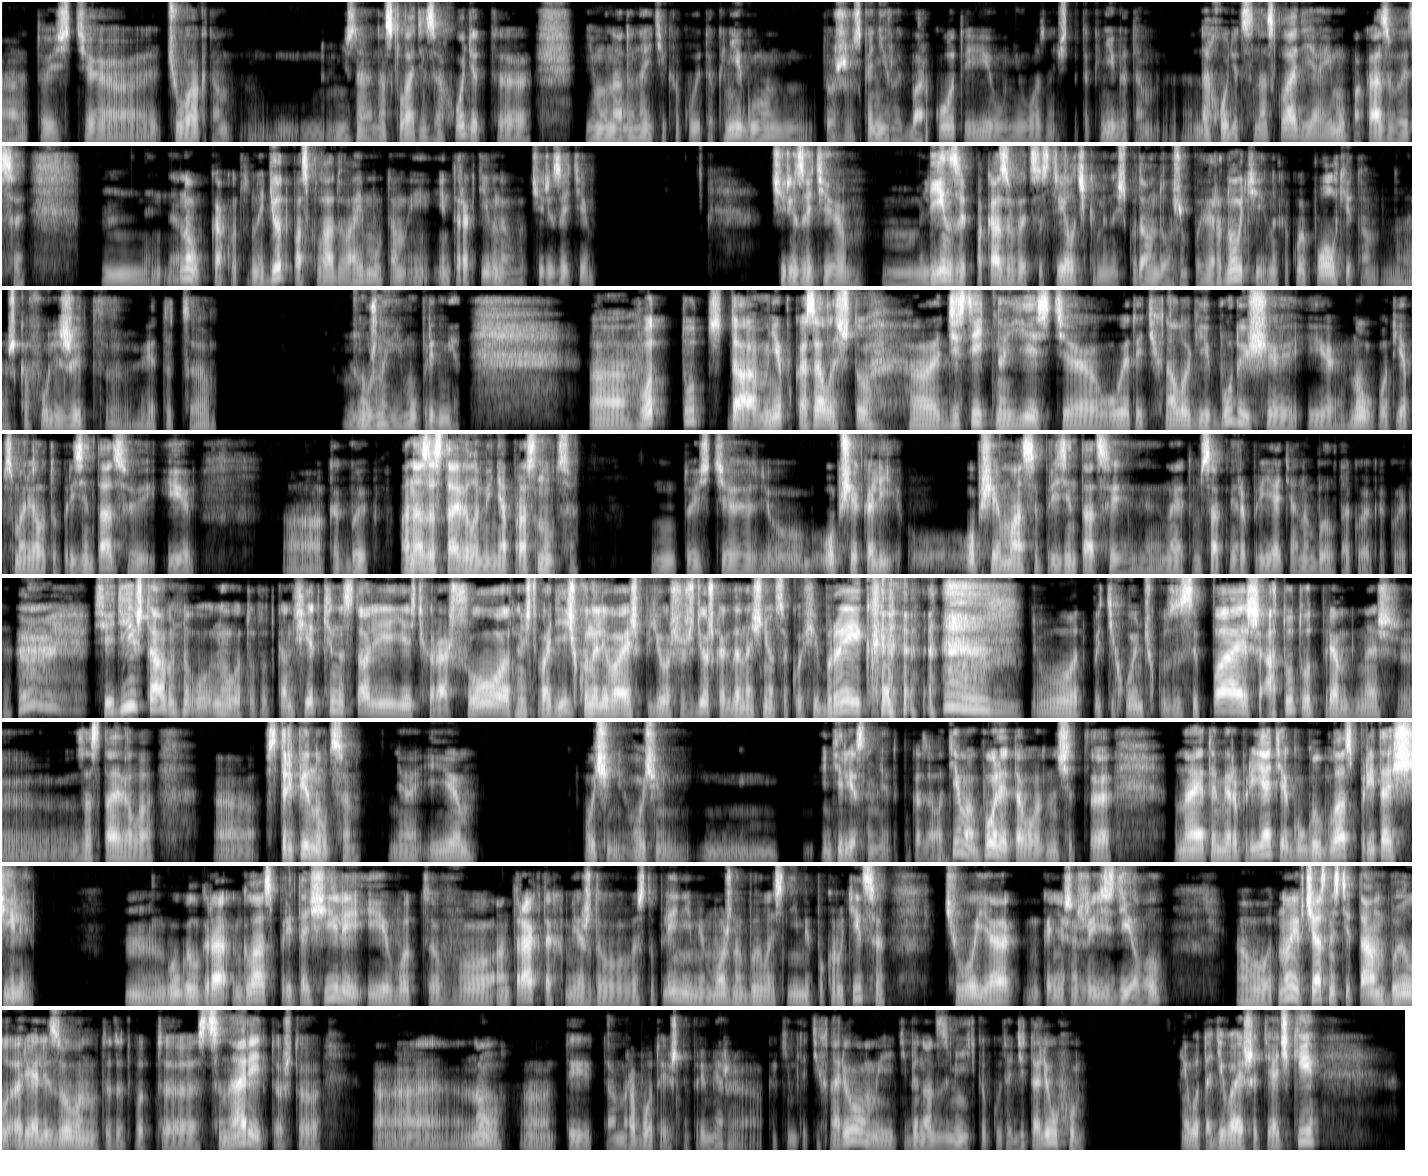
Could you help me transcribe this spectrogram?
А, то есть э, чувак там, не знаю, на складе заходит, э, ему надо найти какую-то книгу, он тоже сканирует баркод, и у него, значит, эта книга там находится на складе, а ему показывается, ну, как вот он идет по складу, а ему там интерактивно вот через эти через эти линзы показывается стрелочками, значит, куда он должен повернуть и на какой полке там на шкафу лежит э, этот э, нужный ему предмет. А, вот тут, да, мне показалось, что э, действительно есть у этой технологии будущее. И, ну, вот я посмотрел эту презентацию, и а, как бы она заставила меня проснуться. То есть общая, коли... общая масса презентаций на этом САП-мероприятии, оно было такое какое-то. Сидишь там, ну, ну вот тут вот конфетки на столе есть, хорошо, значит, водичку наливаешь, пьешь, ждешь, когда начнется кофе-брейк, вот, потихонечку засыпаешь, а тут вот прям, знаешь, э, заставило э, встрепенуться. И очень-очень интересно мне это показала тема. Более того, значит, э, на это мероприятие Google Glass притащили. Google Glass притащили, и вот в антрактах между выступлениями можно было с ними покрутиться, чего я, конечно же, и сделал. Вот. Ну и в частности там был реализован вот этот вот э, сценарий, то, что ну, а, ты там работаешь, например, каким-то технарем, и тебе надо заменить какую-то деталюху, и вот одеваешь эти очки,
